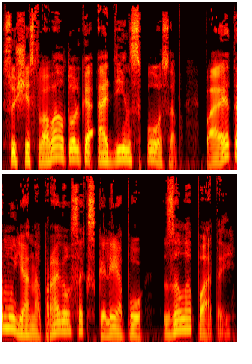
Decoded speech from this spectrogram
существовал только один способ, поэтому я направился к склепу за лопатой.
